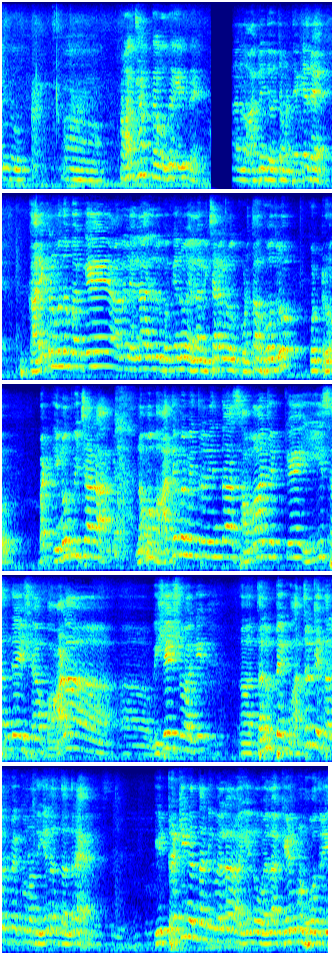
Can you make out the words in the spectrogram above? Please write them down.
ಒಂದು ಪ್ರಾಧ್ಯಾಪಕ ವರ್ಗ ಏನಿದೆ. ನಾನು ಆಗ್ಲಿಂದ ಯೋಚನೆ ಮಾಡ್ತೇನೆ. ಯಾಕೆಂದ್ರೆ ಕಾರ್ಯಕ್ರಮದ ಬಗ್ಗೆ, ಆಮೇಲೆ ಎಲ್ಲ ಅದ್ರ ಬಗ್ಗೆನೂ ಎಲ್ಲ ವಿಚಾರಗಳು ಕೊಡ್ತಾ ಹೋದ್ರು, ಕೊಟ್ರು. ಬಟ್ ಇನ್ನೊಂದು ವಿಚಾರ, ನಮ್ಮ ಮಾಧ್ಯಮ ಮಿತ್ರರಿಂದ ಸಮಾಜಕ್ಕೆ ಈ ಸಂದೇಶ ಬಹಳ ವಿಶೇಷವಾಗಿ ತಲುಪಬೇಕು, ಹತ್ರಕ್ಕೆ ತಲುಪಬೇಕು ಅನ್ನೋದು ಏನಂತಂದ್ರೆ, ಈ ಟ್ರೆಕ್ಕಿಂಗ್ ಅಂತ ನೀವೆಲ್ಲ ಏನು ಎಲ್ಲ ಕೇಳ್ಕೊಂಡು ಹೋದ್ರಿ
